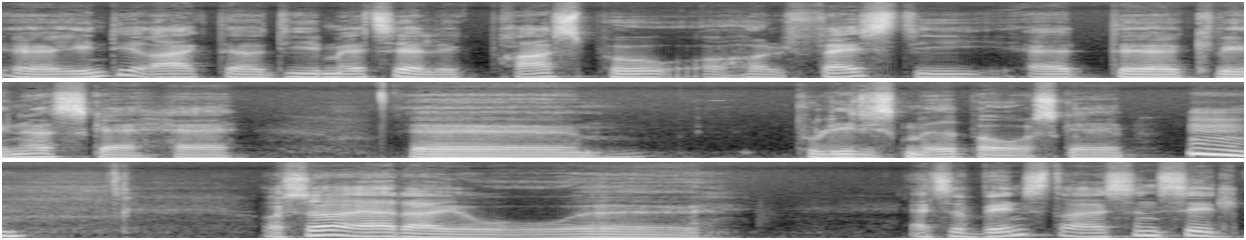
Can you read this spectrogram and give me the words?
øh, indirekte, og de er med til at lægge pres på og holde fast i, at øh, kvinder skal have øh, politisk medborgerskab. Mm. Og så er der jo øh, Altså Venstre er sådan set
